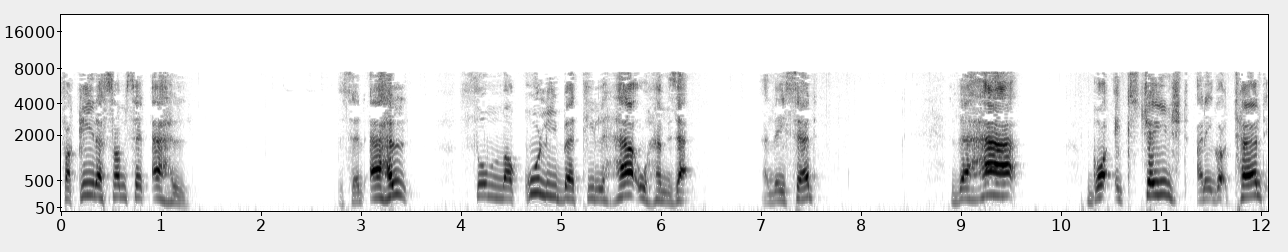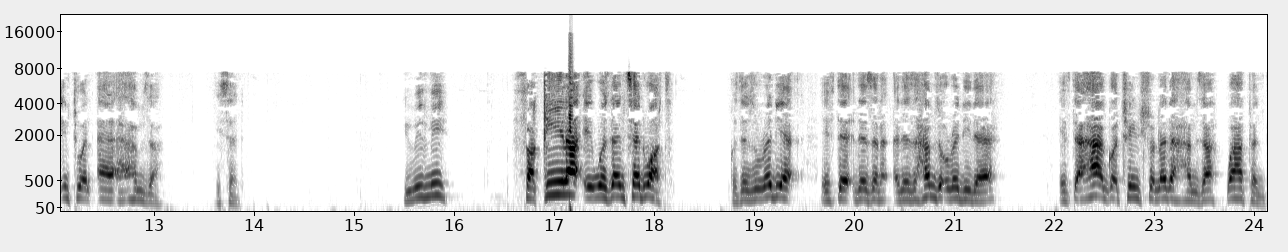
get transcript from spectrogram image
فقيل some said أهل. They said أهل. ثم قلبت الهاء همزة. And they said the ha got exchanged and it got turned into an uh, hamza. He said. You with me? Faqila, it was then said what? Because there's already a, if there, there's, a, there's a hamza already there, if the ha got changed to another hamza, what happened?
